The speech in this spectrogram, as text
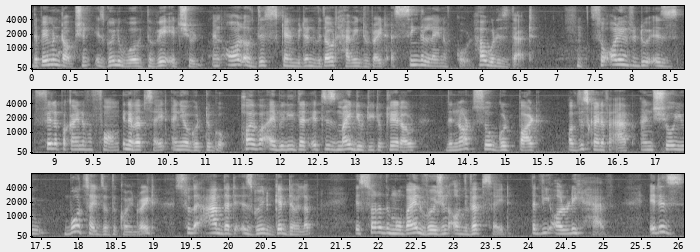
the payment option is going to work the way it should. And all of this can be done without having to write a single line of code. How good is that? So all you have to do is fill up a kind of a form in a website and you're good to go. However i believe that it is my duty to clear out the not so good part of this kind of app and show you both sides of the coin right? So the app that is going to get developed is sort of the mobile version of the website that we already have. It is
